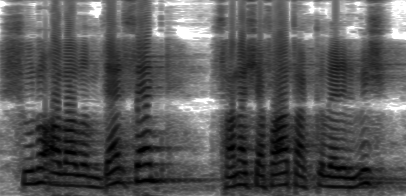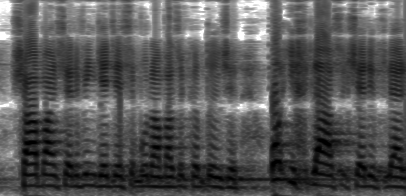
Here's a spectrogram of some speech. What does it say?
şunu alalım dersen sana şefaat hakkı verilmiş. Şaban Şerif'in gecesi bu namazı kıldığın için o ihlas-ı şerifler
